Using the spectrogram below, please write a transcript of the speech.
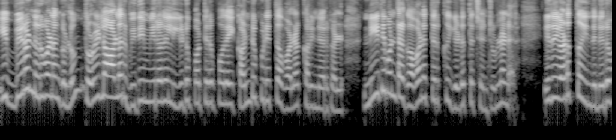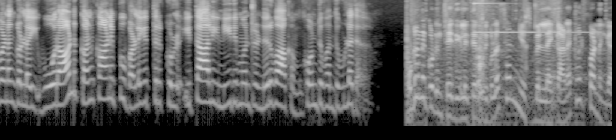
இவ்விரு நிறுவனங்களும் தொழிலாளர் விதிமீறலில் ஈடுபட்டிருப்பதை கண்டுபிடித்த வழக்கறிஞர்கள் நீதிமன்ற கவனத்திற்கு எடுத்துச் சென்றுள்ளனர். இதையடுத்து இந்த நிறுவனங்களை ஓராண்டு கண்காணிப்பு வளையத்திற்குள் இத்தாலி நீதிமன்ற நிர்வாகம் கொண்டு வந்துள்ளது. உடனுக்குடன் செய்திகளை தெரிந்து கொள்ள சன் நியூஸ் பெல்லைக்கான கிளிக் பண்ணுங்க.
